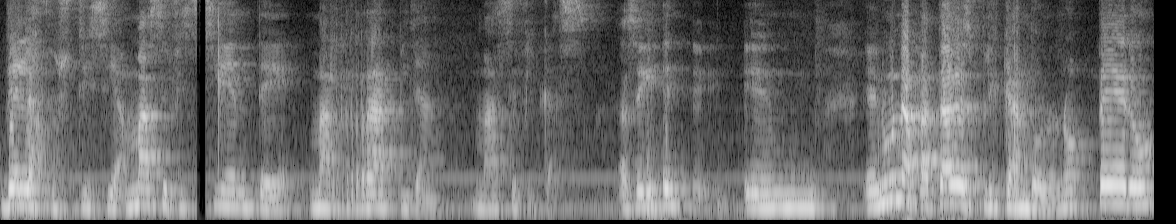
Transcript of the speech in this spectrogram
de la justicia, más eficiente, más rápida, más eficaz. Así, en, en- en una patada explicándolo, ¿no? Pero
